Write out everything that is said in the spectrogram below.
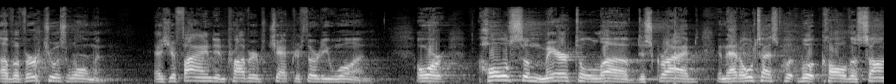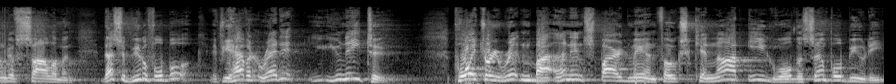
of a virtuous woman, as you find in Proverbs chapter 31, or wholesome marital love described in that Old Testament book called the Song of Solomon. That's a beautiful book. If you haven't read it, you need to. Poetry written by uninspired men, folks, cannot equal the simple beauty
